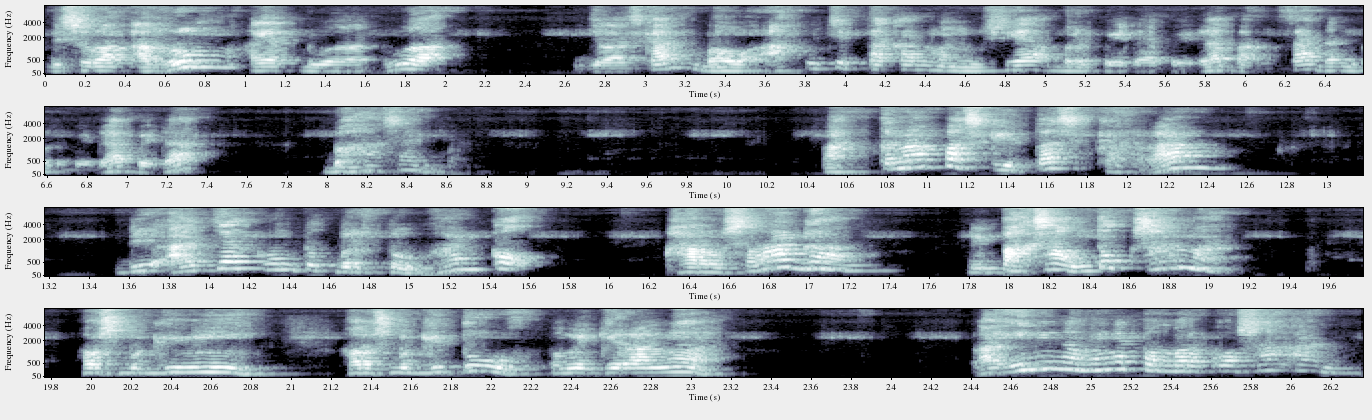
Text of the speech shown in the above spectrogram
Di surat Ar-Rum ayat 22 dijelaskan bahwa aku ciptakan manusia berbeda-beda bangsa dan berbeda-beda bahasanya. Nah, kenapa kita sekarang diajak untuk bertuhan kok harus seragam, dipaksa untuk sama, harus begini, harus begitu pemikirannya, Nah ini namanya pemerkosaan.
